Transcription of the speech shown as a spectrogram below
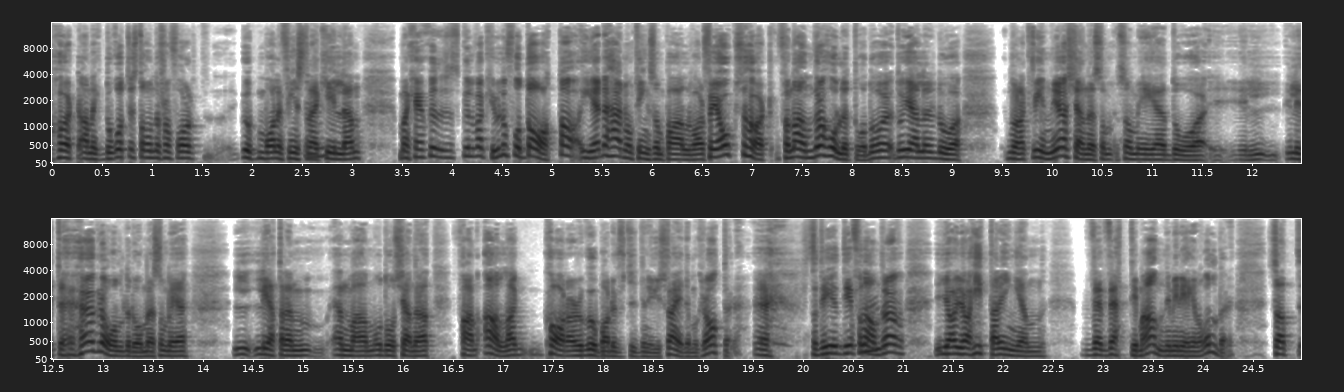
hört anekdotiskt om det från folk. Uppenbarligen finns den här killen. Man kanske skulle vara kul att få data. Är det här någonting som på allvar? För jag har också hört från andra hållet då. Då, då gäller det då några kvinnor jag känner som, som är då i, i lite högre ålder då men som är letar en, en man och då känner att fan alla karlar och gubbar nu för tiden är ju Sverigedemokrater. Eh, Så det, det är från andra, jag, jag hittar ingen vettig man i min egen ålder. Så att,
